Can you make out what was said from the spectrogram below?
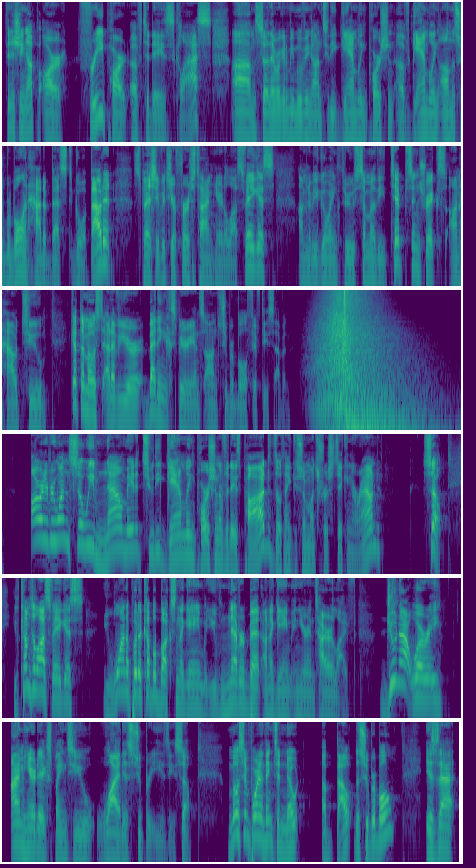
finishing up our free part of today's class. Um, so then we're going to be moving on to the gambling portion of gambling on the Super Bowl and how to best go about it, especially if it's your first time here to Las Vegas. I'm going to be going through some of the tips and tricks on how to get the most out of your betting experience on Super Bowl 57. All right, everyone. So we've now made it to the gambling portion of today's pod. So thank you so much for sticking around. So you've come to Las Vegas. You want to put a couple bucks in the game, but you've never bet on a game in your entire life. Do not worry. I'm here to explain to you why it is super easy. So, most important thing to note about the Super Bowl is that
